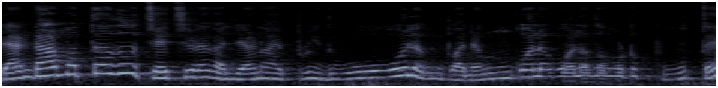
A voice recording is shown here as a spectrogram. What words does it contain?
രണ്ടാമത്തേത് ചേച്ചിയുടെ കല്യാണം ആയപ്പോഴും ഇതുപോലെ അങ്ങ് പനങ്കൊല പോലെ അങ്ങോട്ട് പൂത്തെ.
